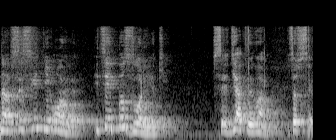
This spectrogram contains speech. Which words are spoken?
на всесвітній огляд. І цей позор який. Все, дякую вам за все.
